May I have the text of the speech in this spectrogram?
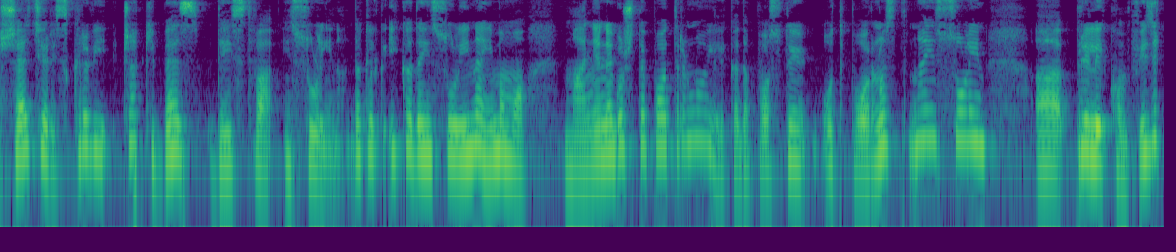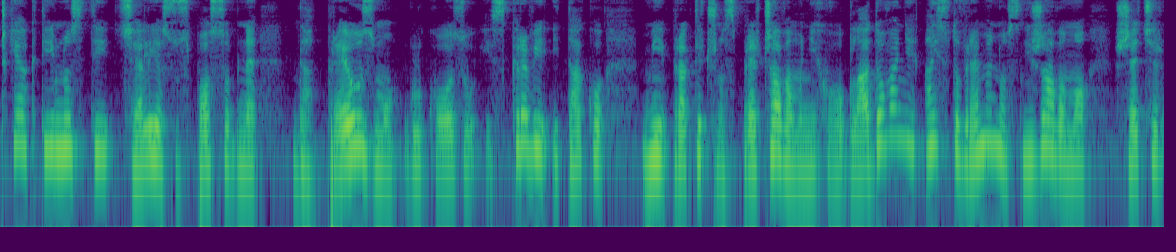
šećer iz krvi čak i bez dejstva insulina. Dakle, i kada insulina imamo manje nego što je potrebno ili kada postoji otpornost na insulin, prilikom fizičke aktivnosti ćelije su sposobne da preuzmu glukozu iz krvi i tako mi praktično sprečavamo njihovo gladovanje, a istovremeno snižavamo šećer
